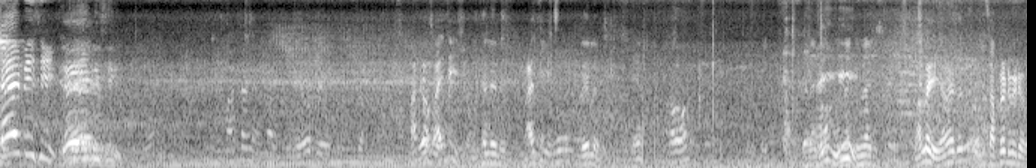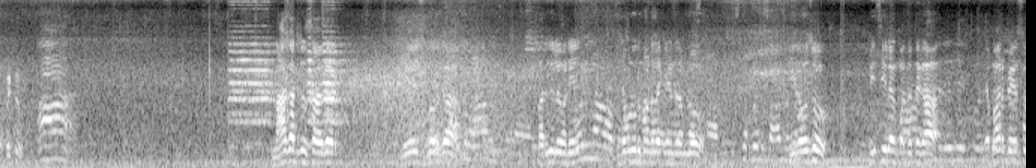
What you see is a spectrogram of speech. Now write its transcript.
జై బీసీ మళ్ళీ ఏమైతుంది సపరేట్ వీడియో పెట్టు నాగార్జున సాగర్ నియోజకవర్గ పరిధిలోని నిజమనూరు మండల కేంద్రంలో ఈరోజు బీసీలకు మద్దతుగా ఎంఆర్పిఎస్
